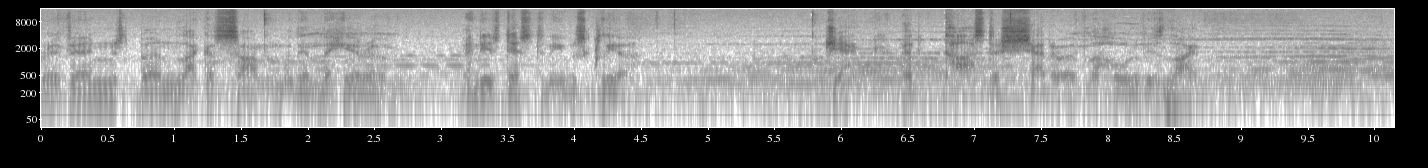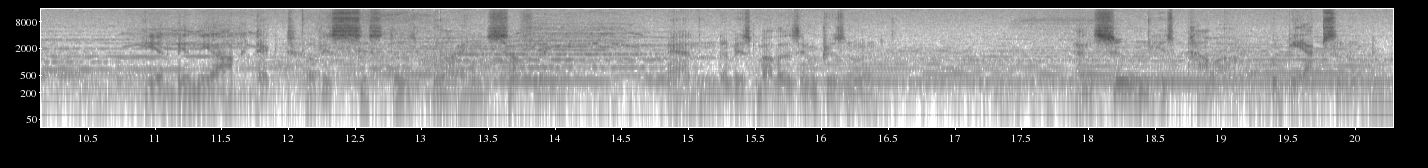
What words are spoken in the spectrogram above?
Revenge burned like a sun within the hero, and his destiny was clear. Jack had cast a shadow over the whole of his life. He had been the architect of his sister's blind suffering and of his mother's imprisonment. And soon his power would be absolute.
